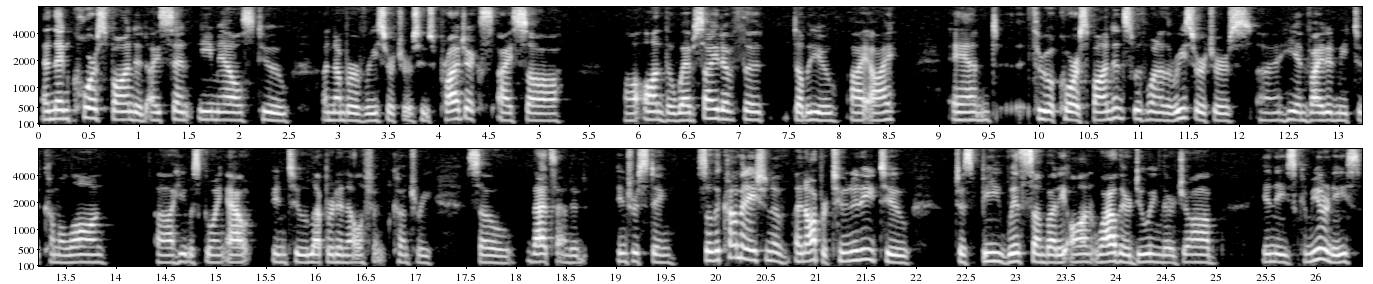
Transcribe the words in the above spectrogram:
and then corresponded. I sent emails to a number of researchers whose projects I saw uh, on the website of the WII. And through a correspondence with one of the researchers, uh, he invited me to come along. Uh, he was going out into leopard and elephant country. So that sounded interesting. So the combination of an opportunity to just be with somebody on while they're doing their job in these communities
